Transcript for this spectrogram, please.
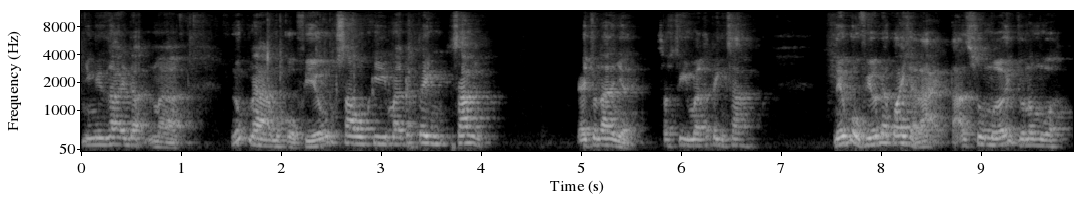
nhưng cái giai đoạn mà lúc nào một cổ phiếu sau khi marketing xong, đây chúng ta nhỉ, sau khi marketing xong, nếu cổ phiếu nó quay trở lại, tạo xu mới, chúng ta mua.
